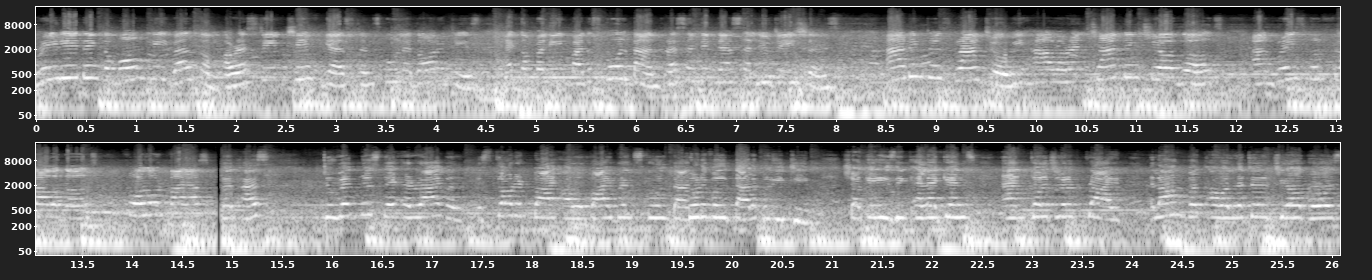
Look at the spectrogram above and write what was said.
Radiating the warmly welcome our esteemed chief guests and school authorities, accompanied by the school band presenting their salutations. Adding to its grandeur, we have our enchanting cheer girls and graceful flower girls, followed by our With us to witness their arrival, escorted by our vibrant school band, beautiful Talapuli team, showcasing elegance and cultural pride, along with our little cheer girls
